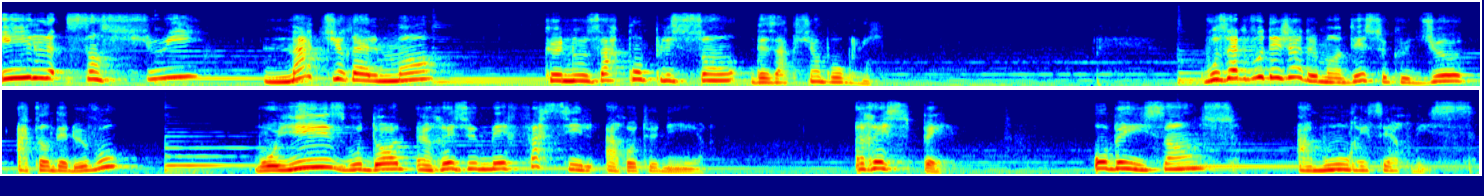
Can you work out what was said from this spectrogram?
il s'ensuit naturellement que nous accomplissons des actions pour lui. Vous êtes-vous déjà demandé ce que Dieu attendait de vous? Moïse vous donne un résumé facile à retenir. Respect, obéissance, amour et service.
